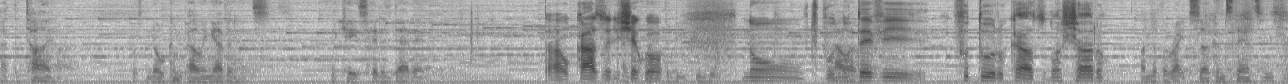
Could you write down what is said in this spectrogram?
At the time, with no compelling evidence, the case hit a dead end. Tá, o caso ele chegou num, tipo, não teve futuro caso, não acharam. Under the right circumstances,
